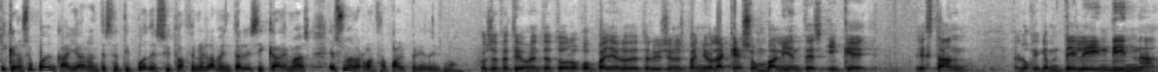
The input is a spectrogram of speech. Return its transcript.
y que no se pueden callar ante este tipo de situaciones lamentables y que además es una vergüenza para el periodismo. Pues efectivamente, todos los compañeros de televisión española que son valientes y que están, lógicamente le indigna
